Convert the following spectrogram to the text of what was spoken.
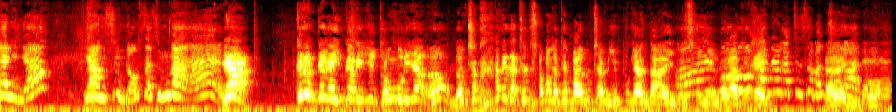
인간이냐? 양심도 없어, 정말! 야! 그럼 내가 인간이지 동물이냐? 어? 너 참 하늘 같은 서방 같은 말도 참 이쁘게 한다. 아이고 생긴 거 가지고. 하늘 같은 서방 좋아하네. 아이고.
